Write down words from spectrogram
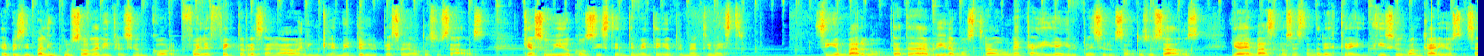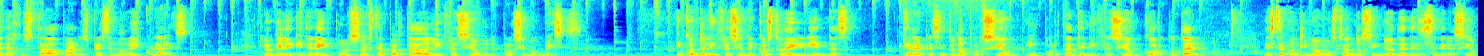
El principal impulsor de la inflación core fue el efecto rezagado del incremento en el precio de autos usados, que ha subido consistentemente en el primer trimestre. Sin embargo, data de abril ha mostrado una caída en el precio de los autos usados y además los estándares crediticios bancarios se han ajustado para los préstamos vehiculares, lo que le quitará impulso a este apartado de la inflación en los próximos meses. En cuanto a la inflación de costo de viviendas, que representa una porción importante de la inflación core total, esta continúa mostrando signos de desaceleración,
